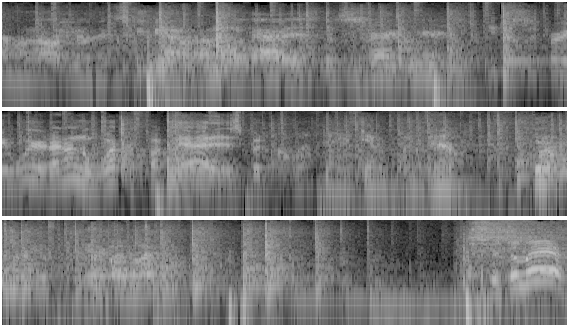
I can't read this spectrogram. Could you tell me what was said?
don't know you. Excuse me, I don't, I don't know what that is. This is very weird. This is very weird. I don't know what the fuck that is, but. Go up there and get him right now. Mr. Mayor,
